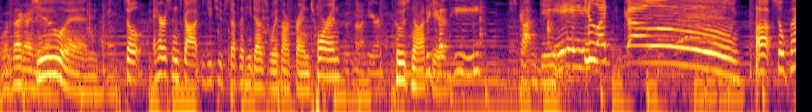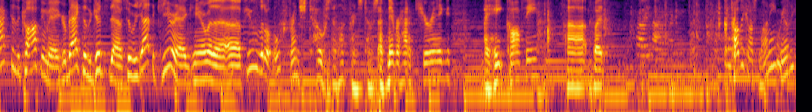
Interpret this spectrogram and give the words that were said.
What's that guy doing? doing? So Harrison's got YouTube stuff that he does with our friend Torin, Who's not here? who's not Because here. Because he just got engaged. Let's go! Uh, so back to the coffee maker, back to the good stuff. So we got the Keurig here with a, a few little, oh, French toast. I love French toast. I've never had a Keurig. I hate coffee, uh, but could probably cost money, really?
